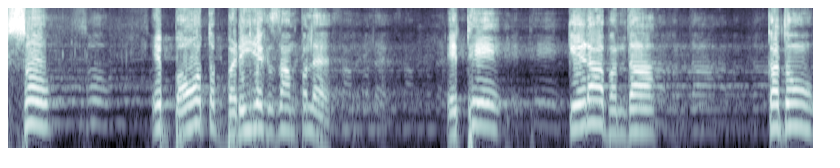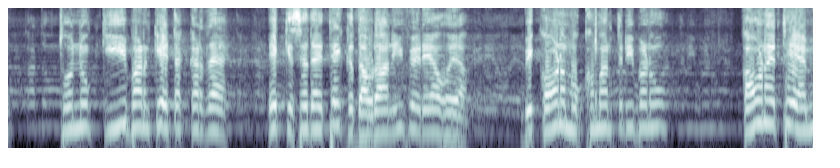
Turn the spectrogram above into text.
ਸੋ ਇਹ ਬਹੁਤ ਬੜੀ ਐਗਜ਼ਾਮਪਲ ਹੈ। ਇੱਥੇ ਕਿਹੜਾ ਬੰਦਾ ਕਦੋਂ ਤੁਹਾਨੂੰ ਕੀ ਬਣ ਕੇ ਟੱਕਰਦਾ ਇਹ ਕਿਸੇ ਦਾ ਇੱਥੇ ਗਦੌੜਾ ਨਹੀਂ ਫੇਰਿਆ ਹੋਇਆ। ਵੀ ਕੌਣ ਮੁੱਖ ਮੰਤਰੀ ਬਣੂ? ਕੌਣ ਇੱਥੇ ਐਮਐਲ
